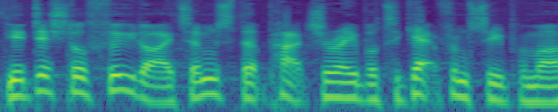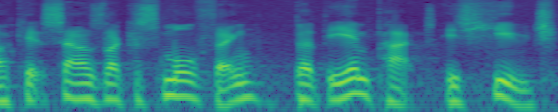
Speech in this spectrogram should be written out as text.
The additional food items that Patch are able to get from supermarkets sounds like a small thing, but the impact is huge,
